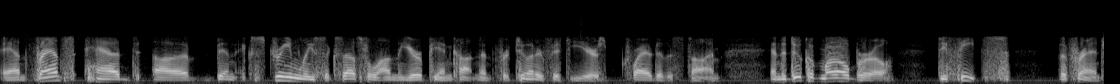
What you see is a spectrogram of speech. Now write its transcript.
And France had uh, been extremely successful on the European continent for 250 years prior to this time. And the Duke of Marlborough defeats the French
